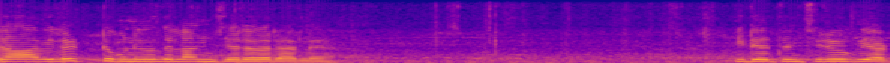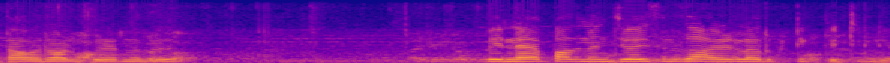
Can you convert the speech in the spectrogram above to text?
രാവിലെ എട്ട് മണി മുതൽ അഞ്ചര വരെ അല്ലേ? ഇരുപത്തഞ്ച് രൂപയാട്ടോ ഒരാൾക്ക് വരുന്നത്. പിന്നെ പതിനഞ്ച് വയസ്സിന് താഴെയുള്ളവർക്ക് ടിക്കറ്റ് ഇല്ല.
